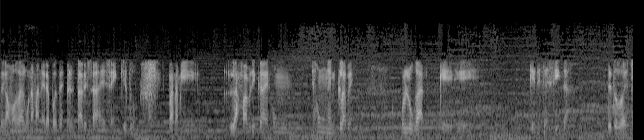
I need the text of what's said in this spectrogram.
digamos, de alguna manera, pues despertar esa, esa inquietud. Para mí, la fábrica es un, es un enclave, un lugar que, que necesita de todo esto.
